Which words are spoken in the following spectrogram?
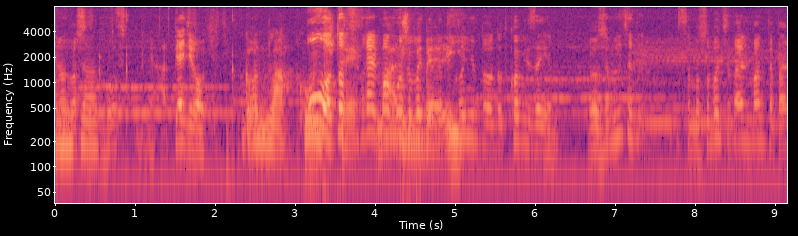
я ваше бля, 5 років тільки. О, то центральний банк може виділити коні додаткові заєм. Розумієте, само собою центральний банк тепер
